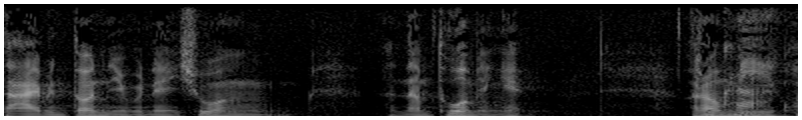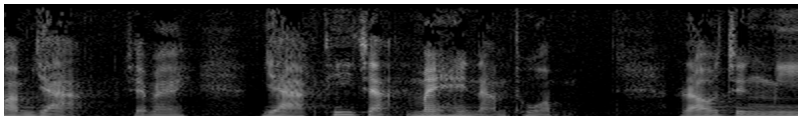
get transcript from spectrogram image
ทรายเป็นต้นอยู่ในช่วงน้ำท่วมอย่างเงี้ย เรามีความอยากใช่ไหมอยากที่จะไม่ให้น้ำท่วม เราจึงมี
